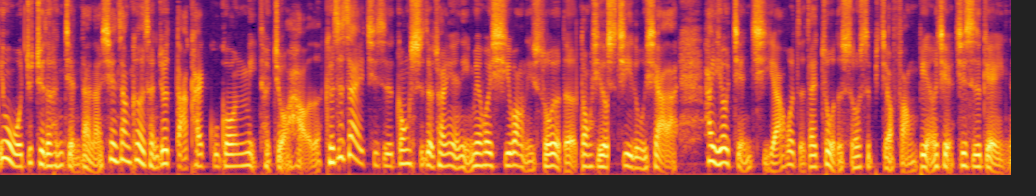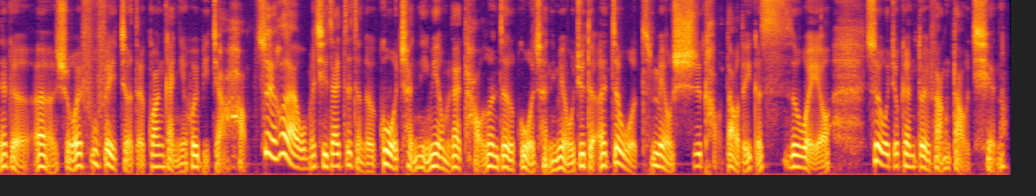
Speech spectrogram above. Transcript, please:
因为我就觉得很简单啊，线上课程就打开 Google Meet 就好了。可是，在其实公司的传言里面，会希望你所有的东西都记录下来，他以后剪辑啊，或者在做的时候是比较方便，而且其实给那个呃所谓付费者的观感也会比较好。所以后来我们其实在这整个过程里面，我们在讨论这个过程里面，我觉得，呃，这我是没有思考到的一个思维哦，所以我就跟对方道歉了，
